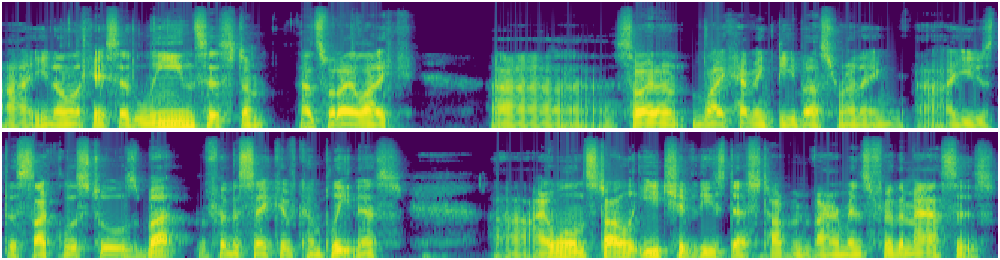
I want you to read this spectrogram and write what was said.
Uh, you know, like I said, lean system. That's what I like. Uh, so I don't like having dbus running. Uh, I use the suckless tools, but for the sake of completeness, uh, I will install each of these desktop environments for the masses.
